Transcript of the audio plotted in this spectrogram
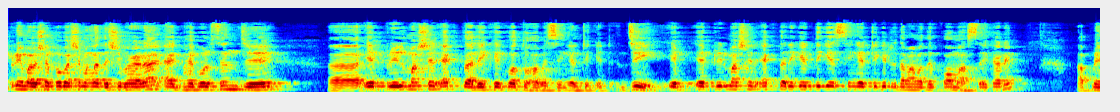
প্রিয় মালয়েশিয়ান প্রবাসী বাংলাদেশি ভাইরা এক ভাই বলছেন যে এপ্রিল মাসের এক তারিখে কত হবে সিঙ্গেল টিকিট জি, এপ- এপ্রিল মাসের এক তারিখের দিকে সিঙ্গেল টিকিটের দাম আমাদের কম আছে এখানে। আপনি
